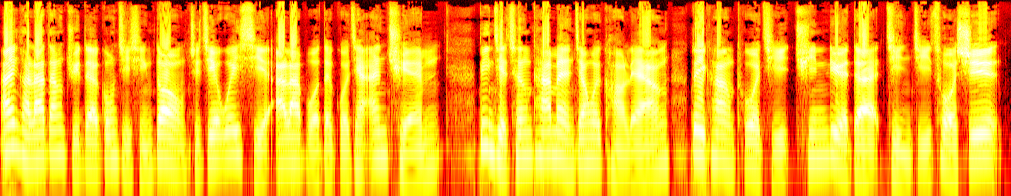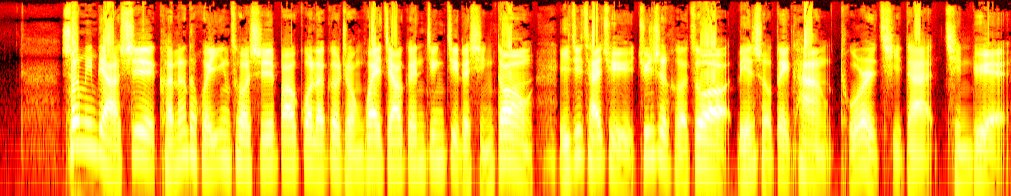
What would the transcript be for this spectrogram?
安卡拉当局的攻击行动直接威胁阿拉伯的国家安全，并且称他们将会考量对抗土耳其侵略的紧急措施。声明表示，可能的回应措施包括了各种外交跟经济的行动，以及采取军事合作，联手对抗土耳其的侵略。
